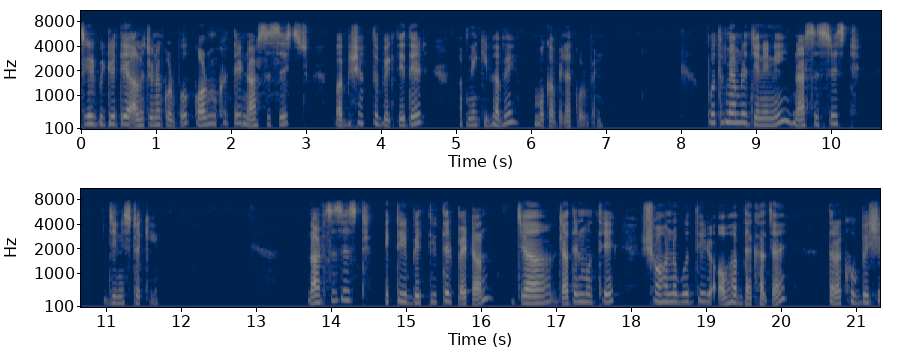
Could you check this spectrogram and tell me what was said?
আজকের ভিডিওতে আলোচনা করব কর্মক্ষেত্রে নার্সিসিস্ট বা বিষাক্ত ব্যক্তিদের আপনি কীভাবে মোকাবেলা করবেন। প্রথমে আমরা জেনে নিই নার্সিসিস্ট জিনিসটা কি। নার্সিসিস্ট একটি ব্যক্তিত্বের প্যাটার্ন যা, যাদের মধ্যে সহানুভূতির অভাব দেখা যায়। তারা খুব বেশি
